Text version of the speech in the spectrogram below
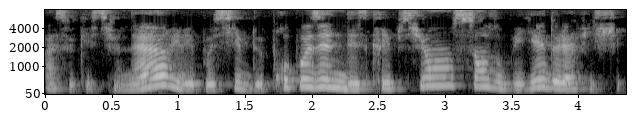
à ce questionnaire. Il est possible de proposer une description sans oublier de l'afficher.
